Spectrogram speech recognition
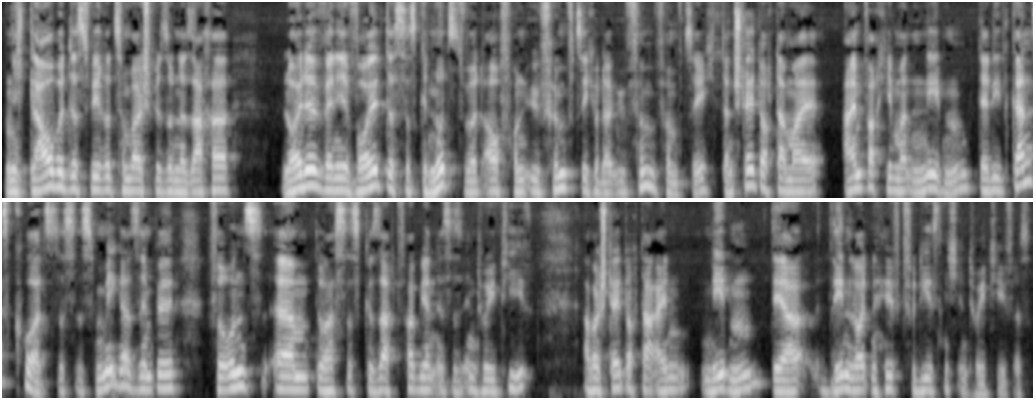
Und ich glaube, das wäre zum Beispiel so eine Sache, Leute, wenn ihr wollt, dass das genutzt wird, auch von Ü50 oder Ü55, dann stellt doch da mal einfach jemanden neben, der die ganz kurz, das ist mega simpel für uns, ähm, du hast es gesagt, Fabian, ist es intuitiv, aber stellt doch da einen neben, der den Leuten hilft, für die es nicht intuitiv ist.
